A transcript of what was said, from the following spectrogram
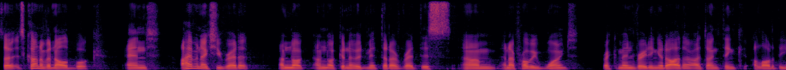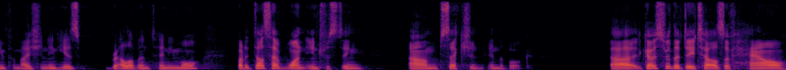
so it's kind of an old book, and I haven't actually read it. I'm not, I'm not going to admit that I've read this, um, and I probably won't recommend reading it either. I don't think a lot of the information in here is relevant anymore, but it does have one interesting um, section in the book. Uh, it goes through the details of how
